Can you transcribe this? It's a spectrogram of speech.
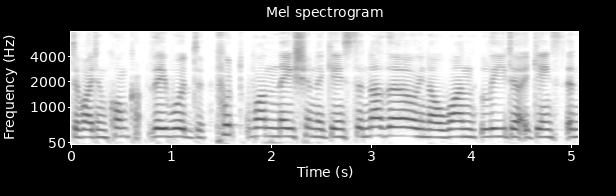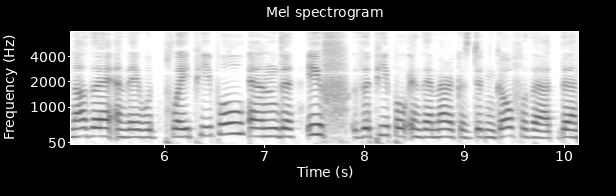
divide and conquer. They would put one nation against another, you know, one leader against another, and they would play people. And if the people in the Americas didn't go for that, then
